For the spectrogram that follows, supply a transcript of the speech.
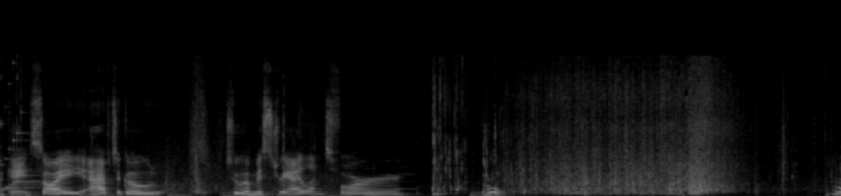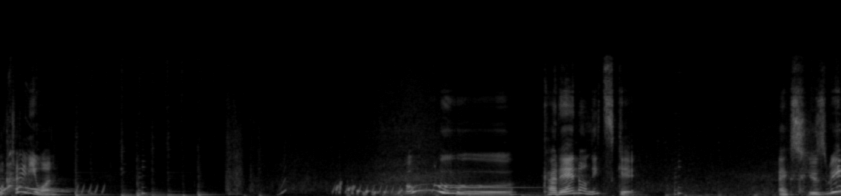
Okay, so I have to go to a mystery island for... Oh, tiny one. Ooh, kare no nitsuke. Excuse me?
